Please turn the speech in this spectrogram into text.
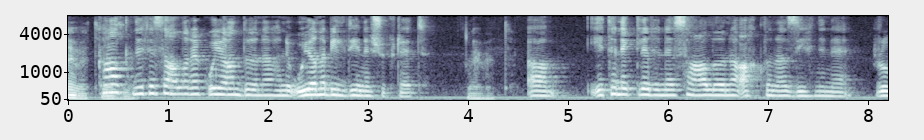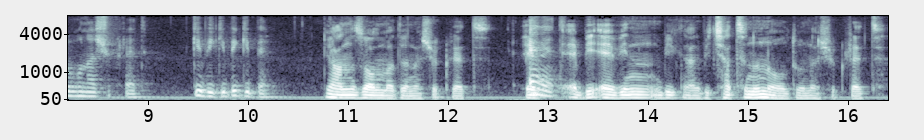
Evet. Kalk nefes alarak uyandığına, hani uyanabildiğine şükret. Evet. Am, Yeteneklerine, sağlığına, aklına, zihnine, ruhuna şükret. Gibi gibi gibi. Yalnız olmadığına şükret. Ev- Evet. e, bir evin, bir, yani bir çatının olduğuna şükret.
